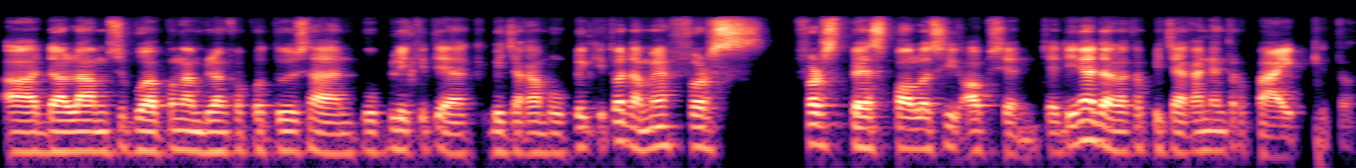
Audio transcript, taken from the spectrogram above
Uh, dalam sebuah pengambilan keputusan publik itu ya kebijakan publik itu namanya first first best policy option. Jadi ini adalah kebijakan yang terbaik gitu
